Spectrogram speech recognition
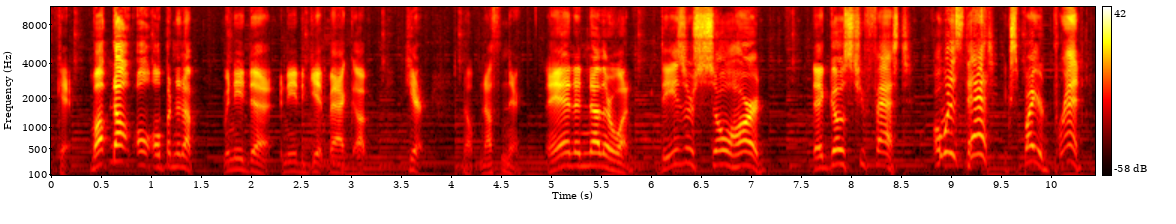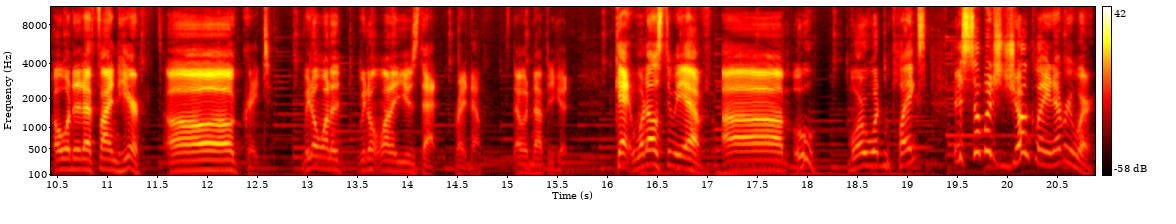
Okay. Well, no. Oh, open it up. We need to. We need to get back up here. Nope, nothing there. And another one. These are so hard. It goes too fast. Oh, what is that? Expired bread. Oh, what did I find here? Oh, great. We don't want to. We don't want to use that right now. That would not be good. Okay, what else do we have? Um, ooh, more wooden planks. There's so much junk laying everywhere.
